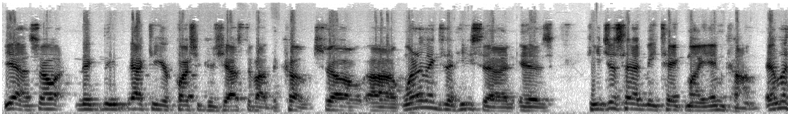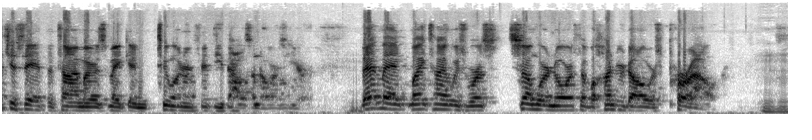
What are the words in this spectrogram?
Yeah. So the, the, back to your question because you asked about the coach. So uh, one of the things that he said is he just had me take my income, and let's just say at the time I was making two hundred fifty thousand dollars a year. That meant my time was worth somewhere north of hundred dollars per hour. Mm-hmm.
